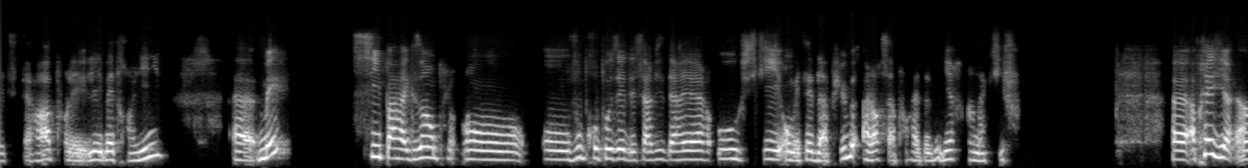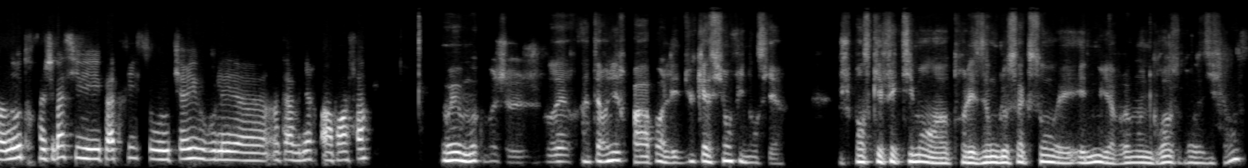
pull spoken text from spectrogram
etc., pour les, mettre en ligne. mais si par exemple on, vous proposait des services derrière ou si on mettait de la pub, alors ça pourrait devenir un actif. après, il y a un autre, je ne sais pas si Patrice ou Thierry, vous voulez intervenir par rapport à ça? Oui, moi, je, voudrais intervenir par rapport à l'éducation financière je pense qu'effectivement, entre les anglo-saxons et, nous, il y a vraiment une grosse, grosse différence.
